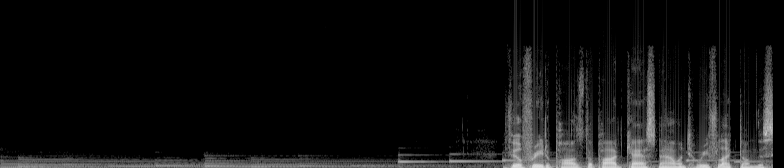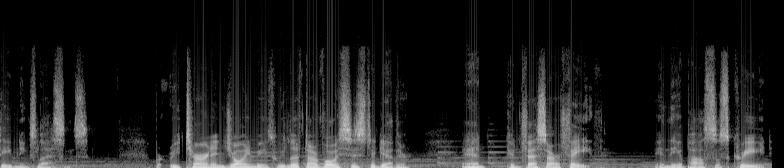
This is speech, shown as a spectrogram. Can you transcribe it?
Feel free to pause the podcast now and to reflect on this evening's lessons. But return and join me as we lift our voices together and confess our faith in the Apostles' Creed.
